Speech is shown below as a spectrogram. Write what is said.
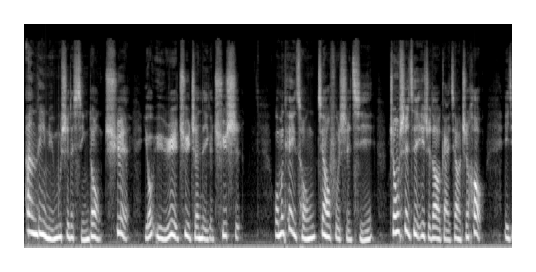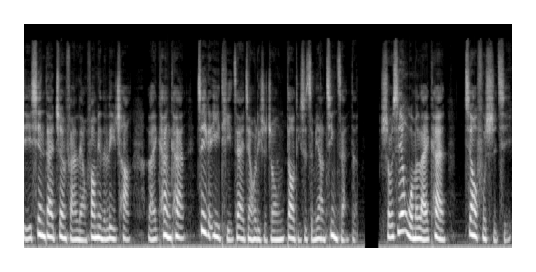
案例女牧师的行动却有与日俱增的一个趋势。我们可以从教父时期。中世纪一直到改教之后，以及现代正反两方面的立场，来看看这个议题在教会历史中到底是怎么样进展的。首先，我们来看教父时期。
